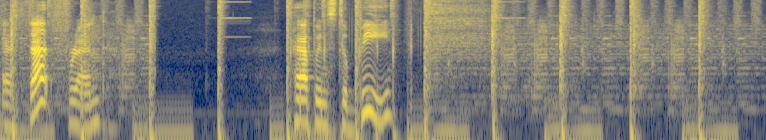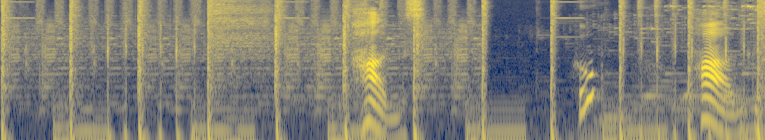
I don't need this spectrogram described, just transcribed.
And that friend happens to be Hugs. Who? Hugs.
